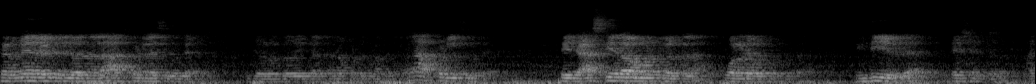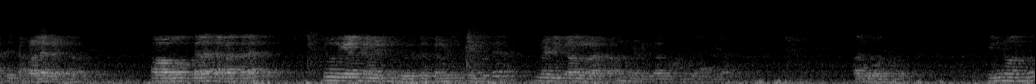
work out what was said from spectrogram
ಕಡಿಮೆ ರೇಟ್ ಇರೋದನ್ನೆಲ್ಲ ಹಾಸ್ಪಿಟಲೇ ಸಿಗುತ್ತೆ. ಜ್ವರದ್ದು ಈ ಥರ ಸಣ್ಣ ಪುಟ್ಟದ್ದು ಮಾತ್ರ ಹಾಸ್ಪಿಟಲ್ ಸಿಗುತ್ತೆ. ಈ ಜಾಸ್ತಿ ಇರೋ ಅಮೌಂಟ್ಗಳನ್ನೆಲ್ಲ ಹೊರಗಡೆ ಹೋಗ್ಬಿಡ್ತಾರೆ ವಿಧಿ ಇಲ್ಲದೆ ಪೇಷಂಟ್ಗಳು ಆಚೆ ತಗೊಳ್ಳೇಬೇಕಾಗುತ್ತೆ. ಅವಾಗ ಹೋಗ್ತಾರೆ ತಗೋತಾರೆ ಇವ್ರಿಗೆ ಏನು ಕಮಿಷನ್ ಸಿಗುತ್ತೆ ಕಮಿಷನ್ ಸಿಗುತ್ತೆ ಮೆಡಿಕಲ್ ವ್ಯಾಪಾರ ಮೆಡಿಕಲ್ ಮಾಮೂಲಿ ಆಗಿ ಆಗುತ್ತೆ. ಅದು ಒಂದು ಇನ್ನೊಂದು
